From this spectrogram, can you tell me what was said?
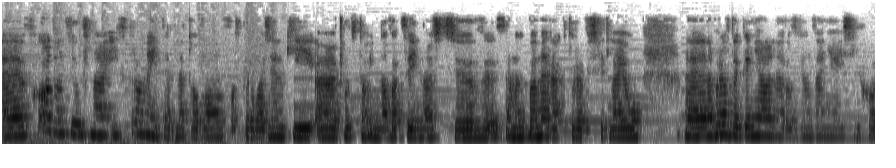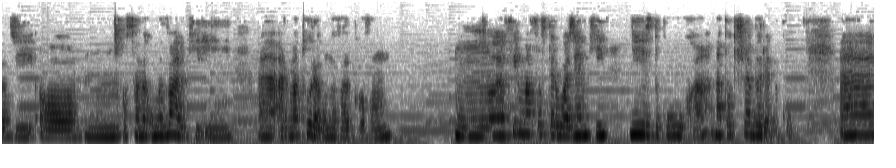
E, wchodząc już na ich stronę internetową Foster Łazienki, e, czuć tą innowacyjność w samych banerach, które wyświetlają e, naprawdę genialne rozwiązania, jeśli chodzi o, mm, o same umywalki i armaturę umywalkową. Mm, firma Foster Łazienki nie jest głucha na potrzeby rynku. E,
